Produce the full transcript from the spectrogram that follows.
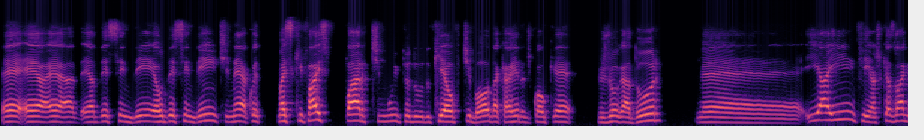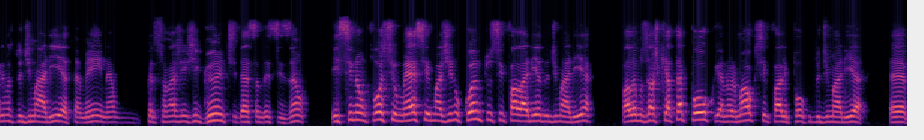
é, é, é, a, é descender, é o descendente, né, a coisa, mas que faz parte muito do, do que é o futebol, da carreira de qualquer jogador. É... E aí, enfim, acho que as lágrimas do Di Maria também, né? Personagem gigante dessa decisão. E se não fosse o Messi, imagino quanto se falaria do Di Maria. Falamos, acho que até pouco, e é normal que se fale pouco do Di Maria, é,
